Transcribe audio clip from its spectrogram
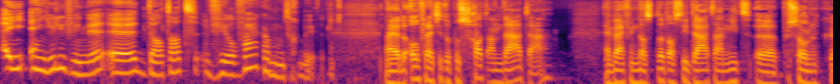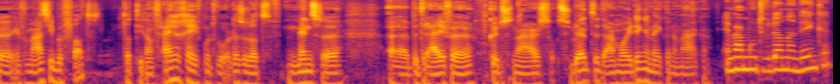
En, en jullie vinden uh, dat dat veel vaker moet gebeuren? Nou ja, de overheid zit op een schat aan data. En wij vinden dat, dat als die data niet uh, persoonlijke informatie bevat... dat die dan vrijgegeven moet worden... zodat mensen, bedrijven, kunstenaars, studenten daar mooie dingen mee kunnen maken. En waar moeten we dan aan denken?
